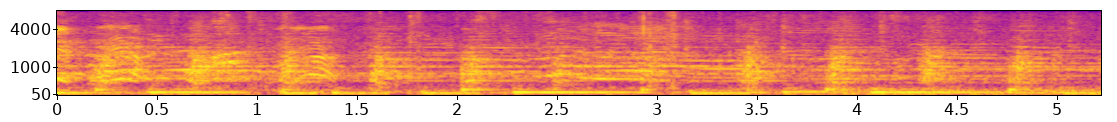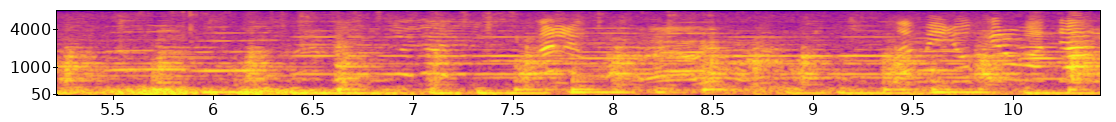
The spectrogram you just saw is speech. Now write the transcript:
Dale. Dame, yo quiero matar.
